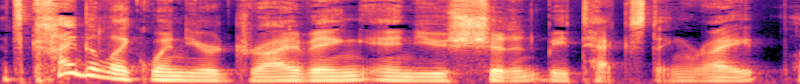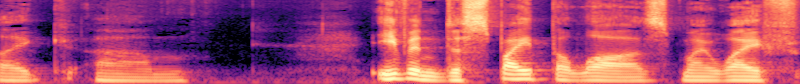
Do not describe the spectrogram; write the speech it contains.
It's kind of like when you're driving and you shouldn't be texting, right? Like, um, even despite the laws, my wife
